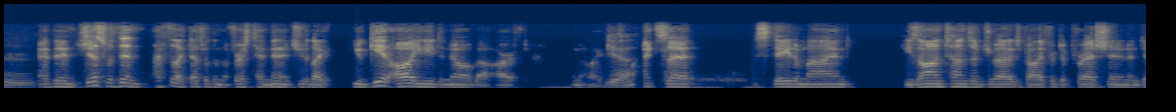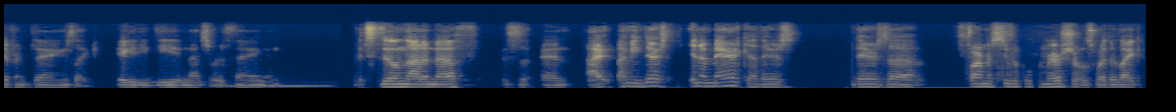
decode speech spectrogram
Mm, And then just within, I feel like that's within the first ten minutes. You're like, you get all you need to know about Arthur. You know, like Yeah. his mindset, his state of mind. He's on tons of drugs, probably for depression and different things like ADD and that sort of thing. And it's still not enough. It's, and I, I mean, there's in America, there's there's uh pharmaceutical commercials where they're like,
